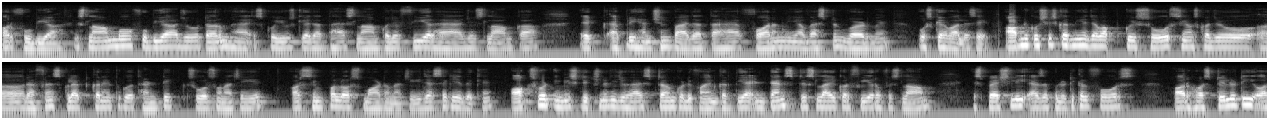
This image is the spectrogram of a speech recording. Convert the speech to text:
और फूबिया इस्लामोफोबिया जो टर्म है, इसको यूज़ किया जाता है इस्लाम का जो फियर है, जो इस्लाम का एक एप्रीहेंशन पाया जाता है फॉरेन या वेस्टर्न वर्ल्ड में। उसके हवाले से। आपने कोशिश करनी है जब आप कोई सोर्स या उसका जो रेफरेंस कलेक्ट करें तो कोई ऑथेंटिक सोर्स होना चाहिए और सिंपल और स्मार्ट होना चाहिए। जैसे कि ये देखें ऑक्सफोर्ड इंग्लिश डिक्शनरी जो है इस टर्म को डिफाइन करती है इंटेंस डिसलाइक और fear of Islam specially as a political force और हॉस्टिलिटी और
